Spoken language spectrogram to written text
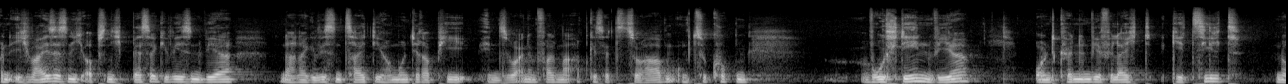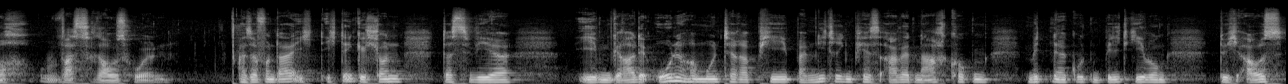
und ich weiß es nicht, ob es nicht besser gewesen wäre, nach einer gewissen Zeit die Hormontherapie in so einem Fall mal abgesetzt zu haben, um zu gucken, wo stehen wir und können wir vielleicht gezielt noch was rausholen. Also von daher, ich, ich denke schon, dass wir eben gerade ohne Hormontherapie beim niedrigen PSA-Wert nachgucken, mit einer guten Bildgebung durchaus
